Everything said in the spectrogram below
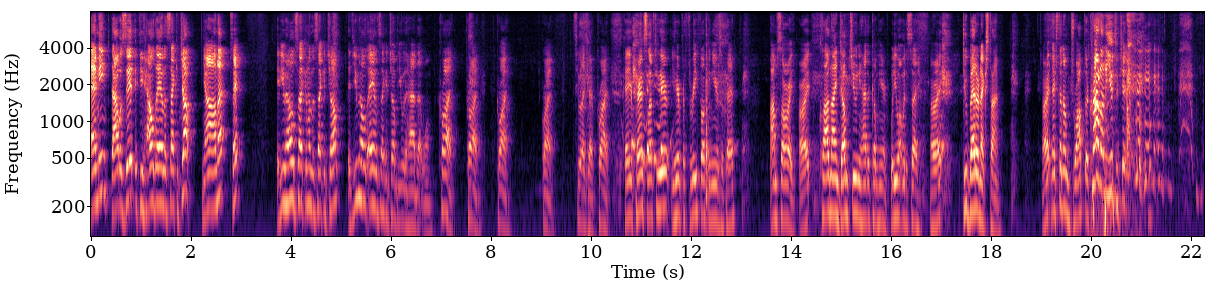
Emmy, that was it. If you held A on the second jump, yeah, on it. See. If you held second on the second jump, if you held A on the second jump, you would have had that one. Cry, cry, cry, cry. See what I got? Cry. Okay, your parents left you here. You're here for three fucking years. Okay. I'm sorry. All right. Cloud Nine dumped you and you had to come here. What do you want me to say? All right. Do better next time. All right. Next time, I'm drop their crown on the YouTube channel.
